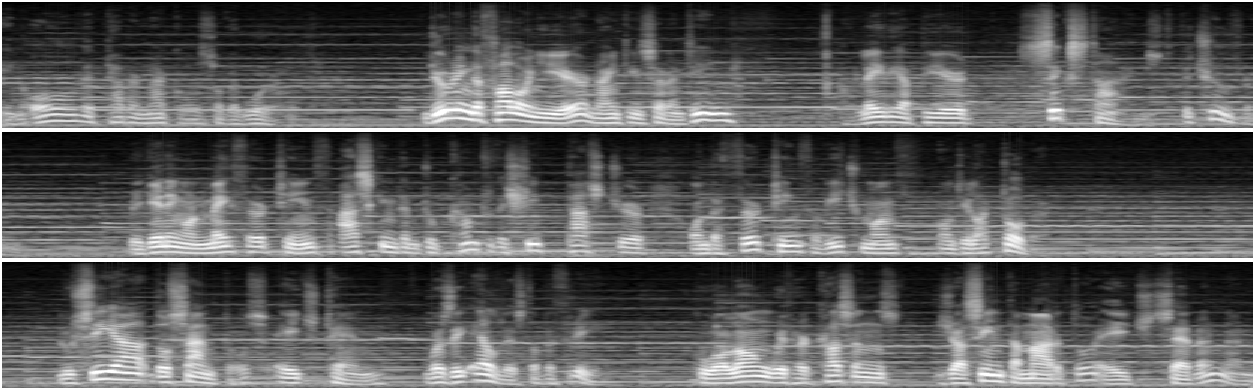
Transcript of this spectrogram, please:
in all the tabernacles of the world. During the following year, 1917, Our Lady appeared six times to the children, beginning on May 13th, asking them to come to the sheep pasture on the 13th of each month until October. Lucia dos Santos, aged 10, was the eldest of the three, who, along with her cousins Jacinta Marto, aged 7, and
